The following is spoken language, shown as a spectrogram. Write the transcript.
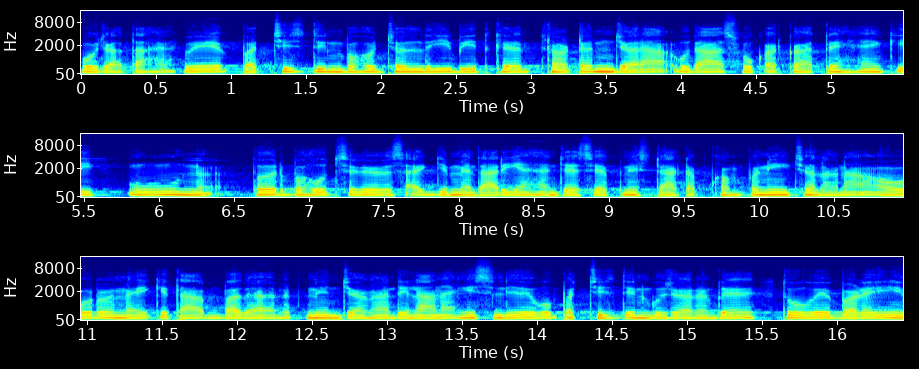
हो जाता है। वे 25 दिन बहुत जल्द ही बीत गए। थ्रटन जरा उदास होकर कहते हैं कि उन पर बहुत से व्यवसायिक जिम्मेदारियाँ हैं जैसे अपनी स्टार्टअप कंपनी चलाना और नई किताब बाज़ार में जगह दिलाना। इसलिए वो 25 दिन गुजर गए तो वे बड़े ही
